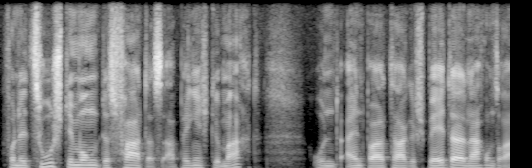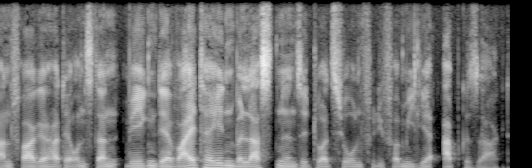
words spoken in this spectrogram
von der Zustimmung des Vaters abhängig gemacht. Und ein paar Tage später, nach unserer Anfrage, hat er uns dann wegen der weiterhin belastenden Situation für die Familie abgesagt.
